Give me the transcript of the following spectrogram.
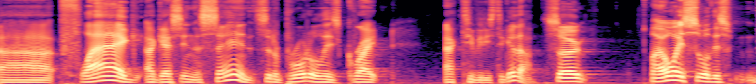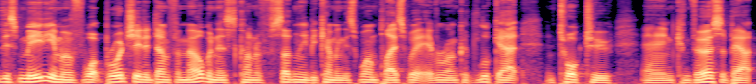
uh, flag, I guess, in the sand that sort of brought all these great activities together. So I always saw this this medium of what Broadsheet had done for Melbourne as kind of suddenly becoming this one place where everyone could look at and talk to and converse about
